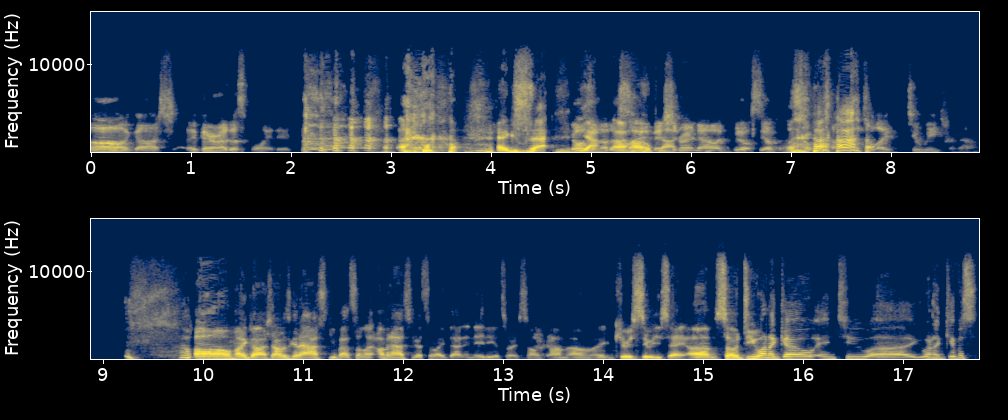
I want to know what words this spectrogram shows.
oh my gosh, I better not disappoint, dude. exactly. Go Yeah, another I side hope mission not. right now, and we don't see Ahsoka until like two weeks from now. Oh my gosh, I was going to ask you about something. Like, I'm going to ask you about something like that in idiots, right? So I'm- Okay. I'm, I'm curious to see what you say. Um, so do you want to go into? Uh, you want to give us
